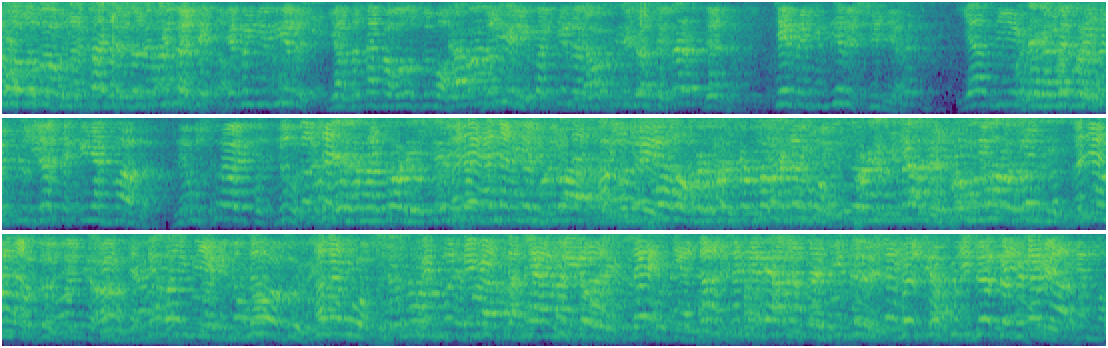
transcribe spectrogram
голову. Підожди, Ти мені віриш? Я за тебе голосував. Я вам вірю. Батьки Я вірю. Тебе прийми бюджет такий, як треба. Не устроїте Ну цього. то вже Олег Анатолійович, ви Олег Анатолійович, будь ласка, ви що. Олег Анатолійович, ми вам віримо. да? Але ви подивіться, це сесія, да, це не Ми що бюджету не приймемо. приймемо?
